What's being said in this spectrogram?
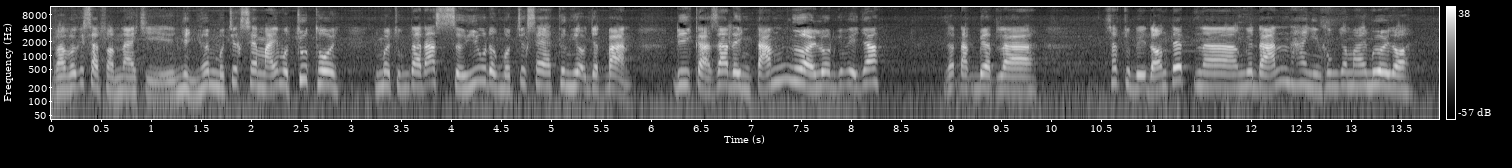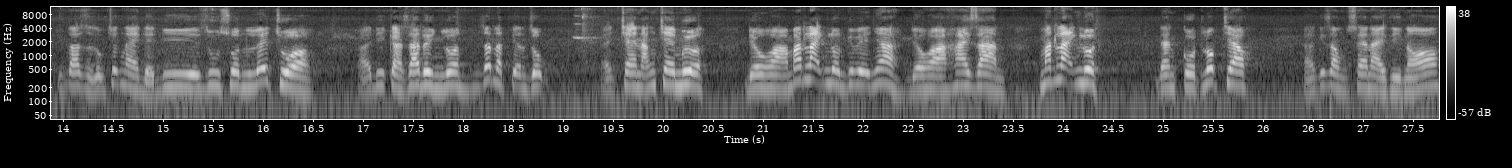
Và với cái sản phẩm này chỉ nhỉnh hơn một chiếc xe máy một chút thôi. Nhưng mà chúng ta đã sở hữu được một chiếc xe thương hiệu Nhật Bản. Đi cả gia đình 8 người luôn, quý vị nhá. Rất đặc biệt là sắp chuẩn bị đón Tết à, Nguyên đán 2020 rồi. Chúng ta sử dụng chiếc này để đi du xuân lễ chùa. Đấy, Đi cả gia đình luôn, rất là tiện dụng. Đấy, Che nắng che mưa. Điều hòa mát lạnh luôn quý vị nhá. Điều hòa hai dàn mát lạnh luôn. Đèn cột lốp treo. Đấy, Cái dòng xe này thì nó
